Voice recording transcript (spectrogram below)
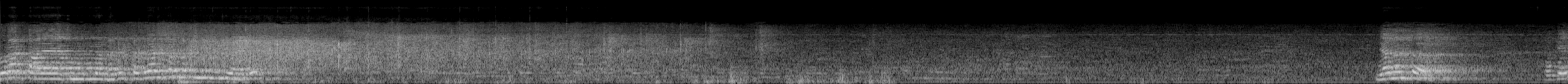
जोरात टाळ्या या मुलासाठी सगळ्यांचं प्रतिनिधित्व आहे. यानंतर ओके.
